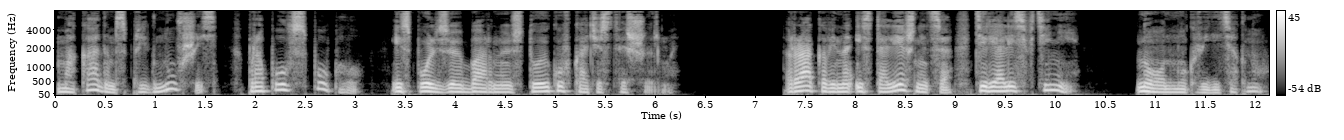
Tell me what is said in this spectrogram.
МакАдамс, пригнувшись, прополз по полу, используя барную стойку в качестве ширмы. Раковина и столешница терялись в тени, но он мог видеть окно.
